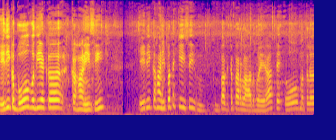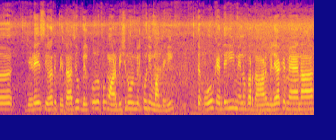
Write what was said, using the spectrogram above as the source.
ਇਹਦੀ ਇੱਕ ਬਹੁਤ ਵਧੀਆ ਇੱਕ ਕਹਾਣੀ ਸੀ। ਇਹਦੀ ਕਹਾਣੀ ਪਤਾ ਕੀ ਸੀ? ਭਗਤ ਪ੍ਰਹਲਾਦ ਹੋਏ ਆ ਤੇ ਉਹ ਮਤਲਬ ਜਿਹੜੇ ਸੀ ਉਹਨਾਂ ਦੇ ਪਿਤਾ ਸੀ, ਉਹ ਬਿਲਕੁਲ ਭਗਵਾਨ ਵਿਸ਼ਨੂੰ ਨੂੰ ਬਿਲਕੁਲ ਨਹੀਂ ਮੰਨਦੇ ਸੀ। ਤੇ ਉਹ ਕਹਿੰਦੇ ਸੀ, ਮੈਨੂੰ ਵਰਦਾਨ ਮਿਲਿਆ ਕਿ ਮੈਂ ਨਾ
